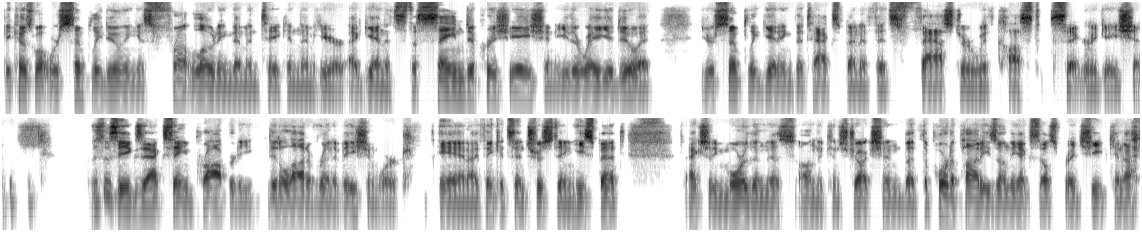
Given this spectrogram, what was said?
because what we're simply doing is front loading them and taking them here. Again, it's the same depreciation either way you do it. You're simply getting the tax benefits faster with cost segregation. This is the exact same property, did a lot of renovation work. And I think it's interesting. He spent actually more than this on the construction, but the porta potties on the Excel spreadsheet cannot,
